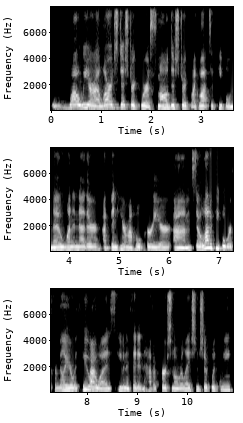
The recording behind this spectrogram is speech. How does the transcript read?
while we are a large district, we're a small district. Like lots of people know one another. I've been here my whole career. Um, so a lot of people were familiar with who I was, even if they didn't have a personal relationship with me.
